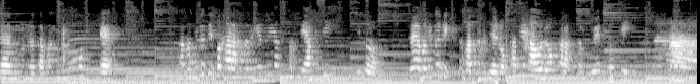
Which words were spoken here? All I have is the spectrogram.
dan menurut abang itu kayak abang itu tipe karakternya tuh yang seperti apa sih gitu loh saya abang itu di tempat kerja dong pasti tahu dong karakter gue tuh kayak gimana Nah,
